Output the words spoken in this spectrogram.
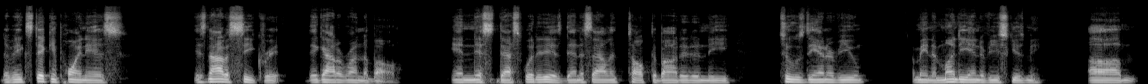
the big sticking point is, it's not a secret. They got to run the ball, and this that's what it is. Dennis Allen talked about it in the Tuesday interview. I mean, the Monday interview. Excuse me. Um,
